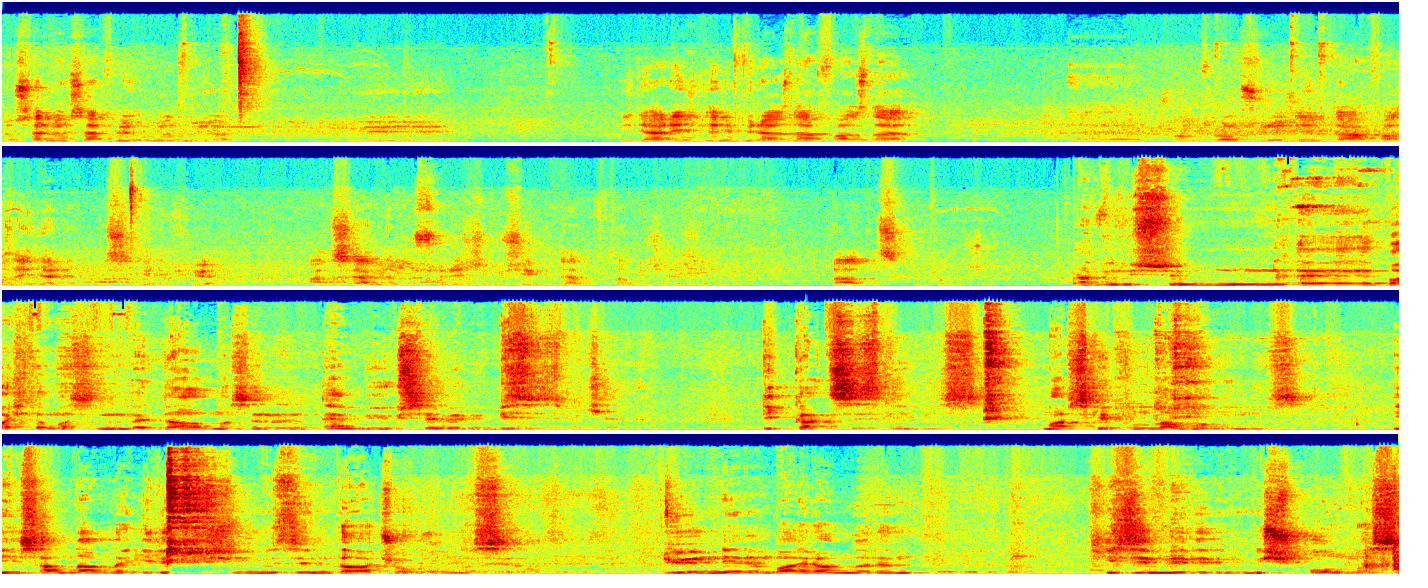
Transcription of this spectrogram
Sosyal mesafe uyulmuyor. Ee, idarecilerin biraz daha fazla e, kontrol sürecini daha fazla ilerletmesi gerekiyor. Aksi halde bu süreci bir şekilde atlatamayacağız yani. Daha da sıkıntı olacak. Koronavirüsün e, başlamasının ve dağılmasının en büyük sebebi biziz bir kere. Dikkatsizliğimiz, maske kullanmamamız, insanlarla iletişimimizin daha çok olması, düğünlerin, bayramların izin verilmiş olması,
